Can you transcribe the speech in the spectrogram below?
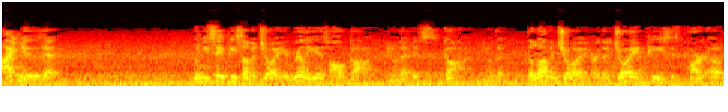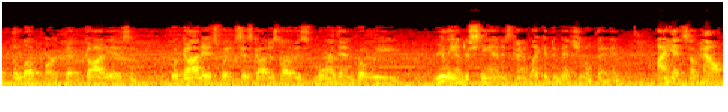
I knew that when you say peace, love, and joy, it really is all God. You know, that it's God. You know, that the love and joy, or the joy and peace is part of the love part that God is. And what God is, when it says God is love, is more than what we really understand. It's kind of like a dimensional thing. And I had somehow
